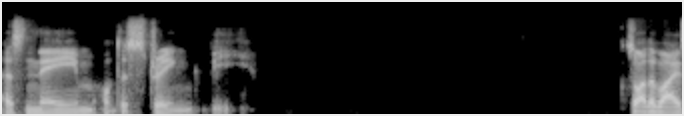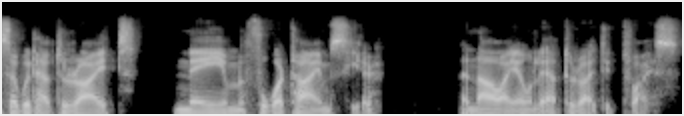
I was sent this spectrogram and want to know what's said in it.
as name of the string b. So otherwise I would have to write name four times here and now I only have to write it twice.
